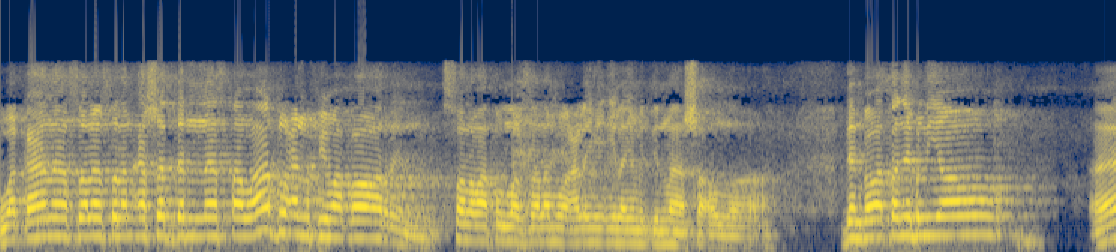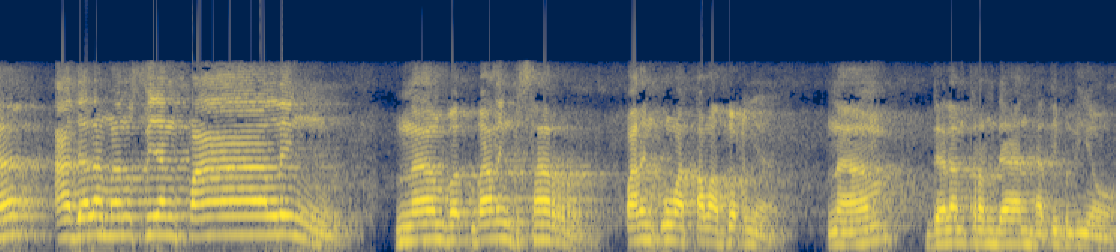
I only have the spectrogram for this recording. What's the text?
Wa kana sallallahu alaihi wasallam asyaddan nas tawadu'an fi waqarin. Shalawatullah salamu alaihi ila masyaallah. Dan bahwasanya beliau eh, adalah manusia yang paling nah, paling besar paling kuat tawaduknya. Naam, dalam kerendahan hati beliau,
